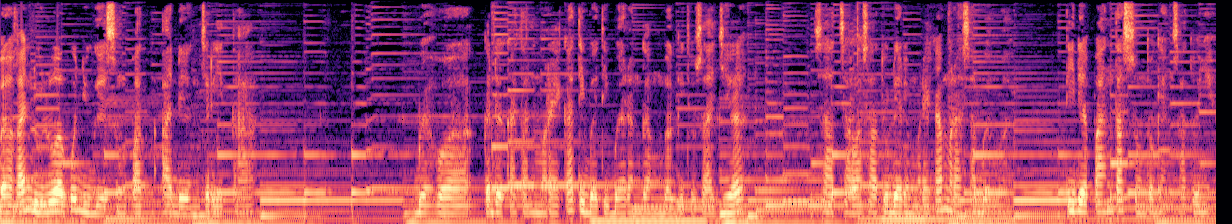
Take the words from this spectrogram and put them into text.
Bahkan dulu aku juga sempat ada yang cerita bahwa kedekatan mereka tiba-tiba renggang begitu saja saat salah satu dari mereka merasa bahwa tidak pantas untuk yang satunya.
